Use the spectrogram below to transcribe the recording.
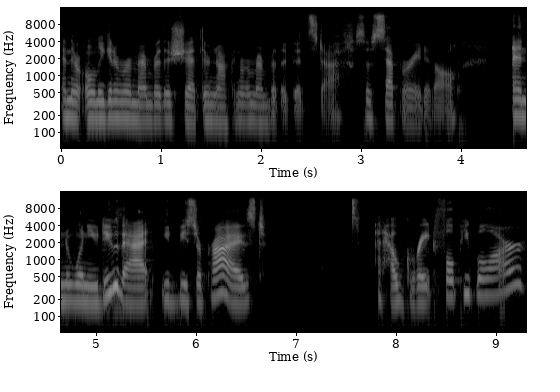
and they're only going to remember the shit. They're not going to remember the good stuff. So separate it all. And when you do that, you'd be surprised at how grateful people are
